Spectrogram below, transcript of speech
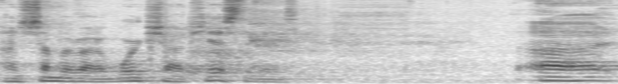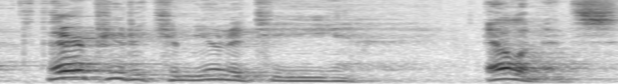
on some of our workshops yesterday, uh, therapeutic community elements,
